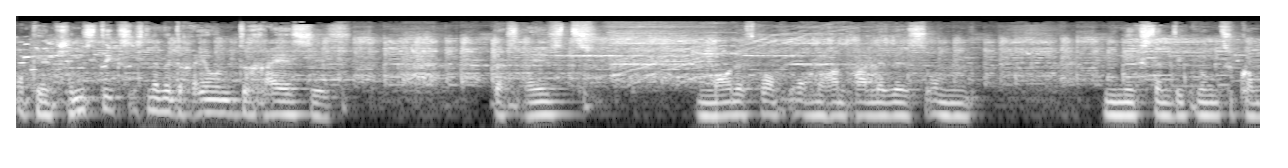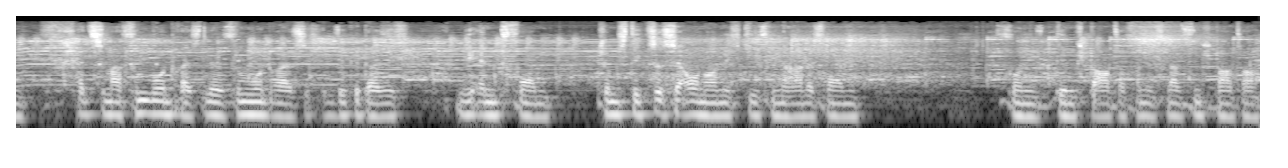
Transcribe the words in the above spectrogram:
Okay, Chimsticks ist Level 33. Das heißt, Mordef braucht auch noch ein paar Levels, um die nächste Entwicklung zu kommen. Ich schätze mal 35, Level 35 entwickelt er sich in die Endform. Gymsticks ist ja auch noch nicht die finale Form von dem Starter, von dem Pflanzenstarter.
